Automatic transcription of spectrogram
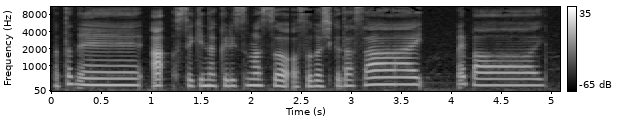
またねあ、素敵なクリスマスをお過ごしください。バイバーイ。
